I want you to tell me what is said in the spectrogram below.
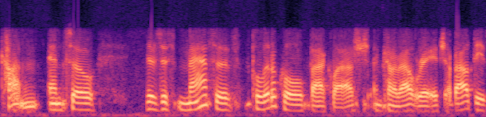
cotton, and so there's this massive political backlash and kind of outrage about these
